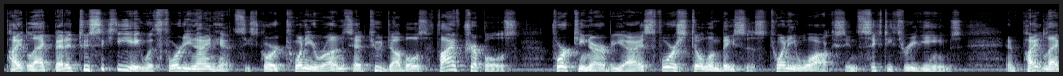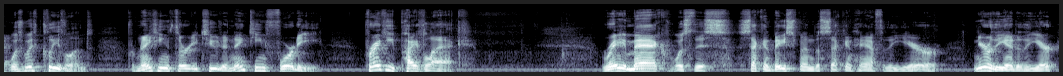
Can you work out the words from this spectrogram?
Pytlak batted 268 with 49 hits. He scored 20 runs, had two doubles, five triples, 14 RBIs, four stolen bases, 20 walks in 63 games. And Pytlak was with Cleveland from 1932 to 1940. Frankie Pytlak. Ray Mack was this second baseman the second half of the year, near the end of the year.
